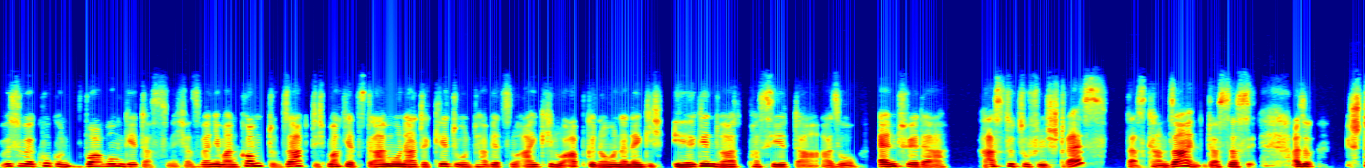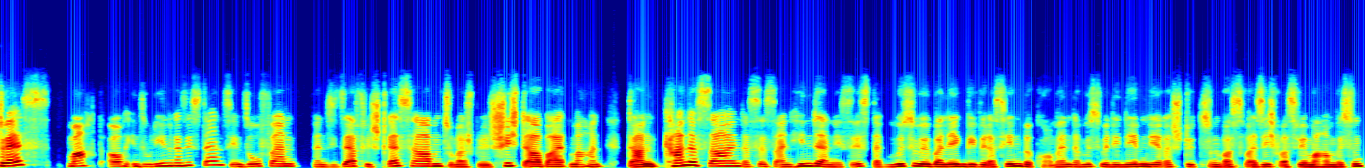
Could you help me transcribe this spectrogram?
müssen wir gucken, warum geht das nicht? Also wenn jemand kommt und sagt, ich mache jetzt drei Monate Keto und habe jetzt nur ein Kilo abgenommen, dann denke ich, irgendwas passiert da. Also entweder hast du zu viel Stress, das kann sein, dass das, also Stress macht auch Insulinresistenz. Insofern, wenn Sie sehr viel Stress haben, zum Beispiel Schichtarbeit machen, dann kann es sein, dass es ein Hindernis ist. Da müssen wir überlegen, wie wir das hinbekommen. Da müssen wir die Nebenniere stützen, was weiß ich, was wir machen müssen.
